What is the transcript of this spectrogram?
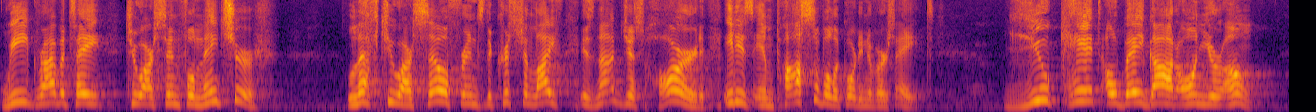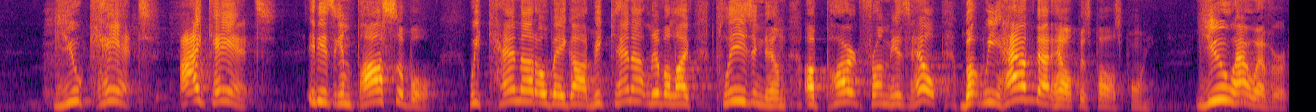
we gravitate to our sinful nature. Left to ourselves, friends, the Christian life is not just hard, it is impossible, according to verse 8. You can't obey God on your own. You can't. I can't. It is impossible. We cannot obey God. We cannot live a life pleasing to Him apart from His help. But we have that help, is Paul's point. You, however,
